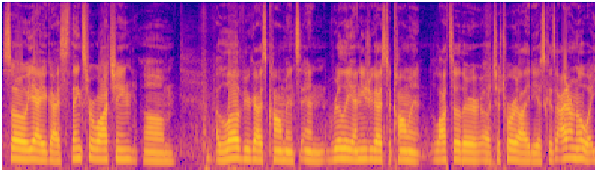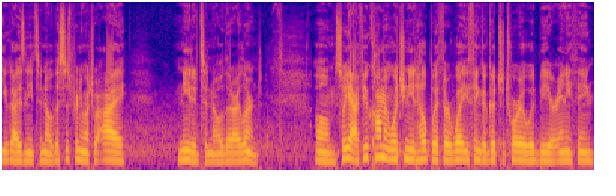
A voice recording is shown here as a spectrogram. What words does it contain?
So yeah, you guys, thanks for watching. Um, I love your guys' comments, and really, I need you guys to comment lots of other uh, tutorial ideas because I don't know what you guys need to know. This is pretty much what I needed to know that I learned. Um, so yeah, if you comment what you need help with or what you think a good tutorial would be or anything,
